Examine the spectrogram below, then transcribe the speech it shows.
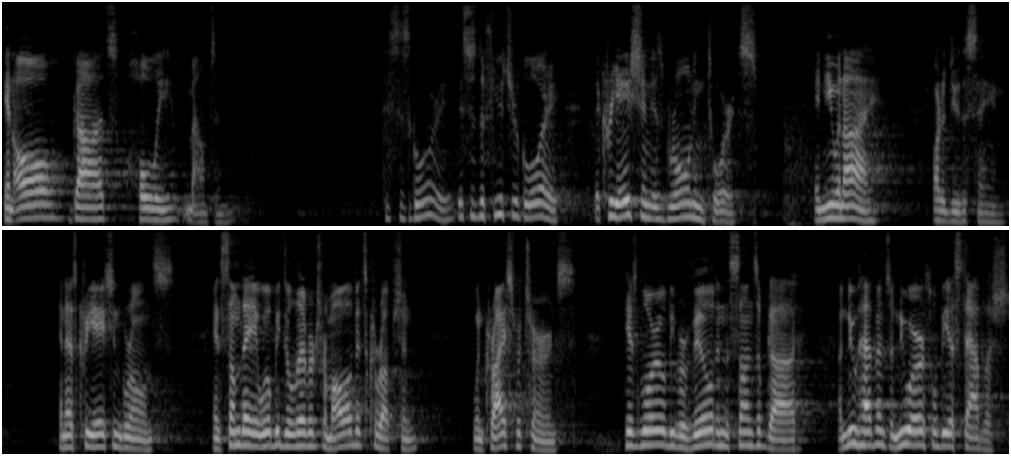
in all God's holy mountain. This is glory. This is the future glory that creation is groaning towards. And you and I are to do the same. And as creation groans, and someday it will be delivered from all of its corruption, when Christ returns, his glory will be revealed in the sons of God. A new heavens, a new earth will be established,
